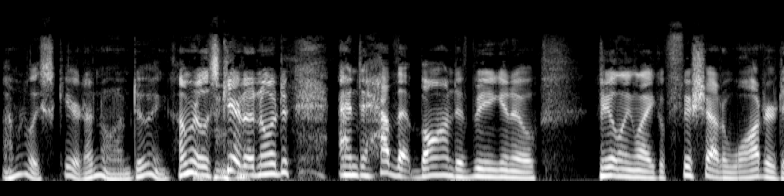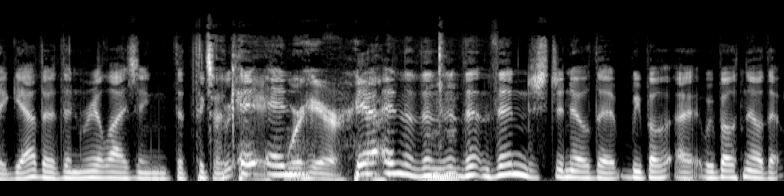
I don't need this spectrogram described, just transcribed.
"I'm really scared. I don't know what I'm doing. I'm really scared. I don't know what I'm doing." And to have that bond of being, you know, feeling like a fish out of water together, then realizing that the It's okay. and- We're here. Yeah, Yeah. Mm-hmm. and then, then then just to know that we both uh, we both know that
